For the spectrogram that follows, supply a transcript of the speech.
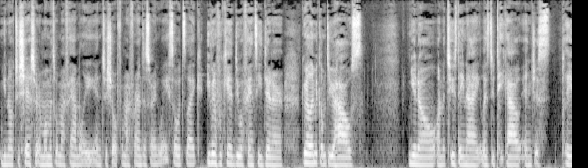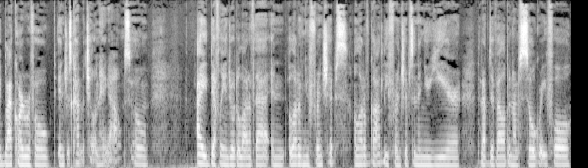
you know, to share certain moments with my family and to show up for my friends in certain ways. So it's like even if we can't do a fancy dinner, girl, let me come to your house. You know, on a Tuesday night, let's do takeout and just play Black Card Revoked and just kind of chill and hang out. So I definitely enjoyed a lot of that and a lot of new friendships, a lot of godly friendships in the new year that I've developed, and I'm so grateful.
